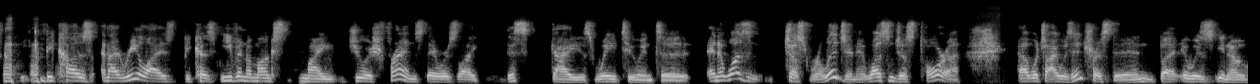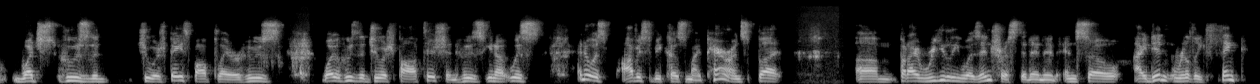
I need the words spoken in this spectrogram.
because and I realized because even amongst my Jewish friends, there was like this guy is way too into and it wasn't just religion, it wasn't just Torah, uh, which I was interested in, but it was, you know, what's who's the Jewish baseball player, who's what, who's the Jewish politician, who's you know it was, and it was obviously because of my parents, but um, but I really was interested in it. And so I didn't really think,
